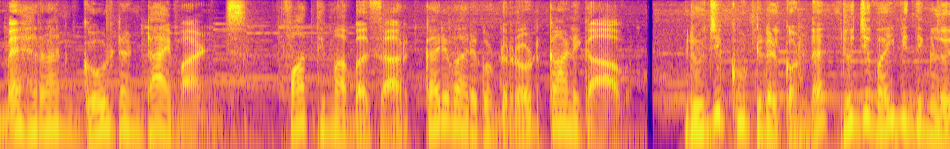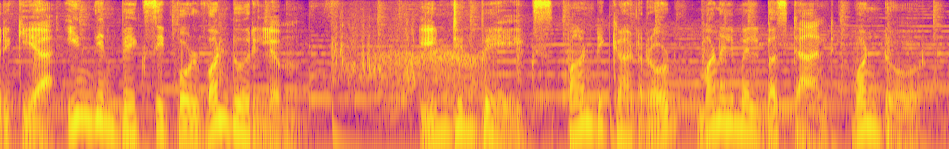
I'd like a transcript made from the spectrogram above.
Mehran golden diamonds. Fathima Bazar Karuvarakundu road Kalikavu. രുചിക്കൂട്ടുകൾ കൊണ്ട് രുചി വൈവിധ്യങ്ങൾ ഒരുക്കിയ ഇന്ത്യൻ ബേക്സ് ഇപ്പോൾ വണ്ടൂരിലും. Indian bakes Pandikkad road Manalmel bus stand Wandoor.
